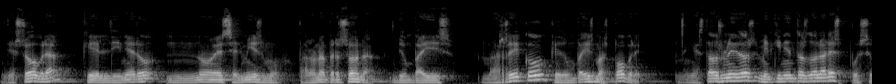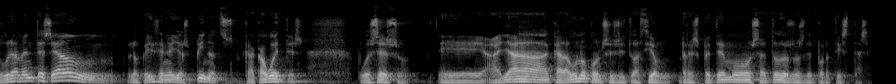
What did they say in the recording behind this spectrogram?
de sobra que el dinero no es el mismo para una persona de un país más rico que de un país más pobre. En Estados Unidos, 1.500 dólares, pues seguramente sean lo que dicen ellos, peanuts, cacahuetes. Pues eso, eh, allá cada uno con su situación. Respetemos a todos los deportistas.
